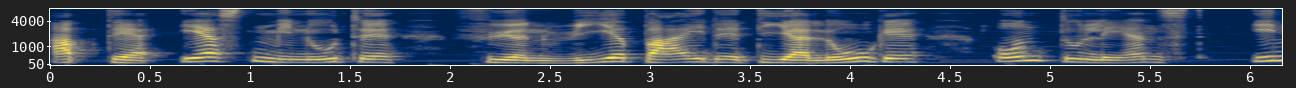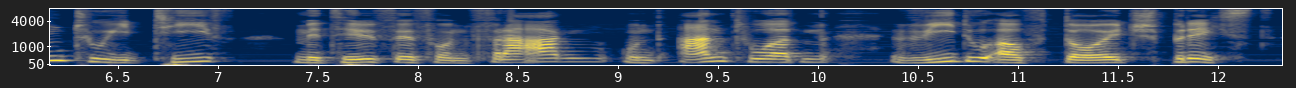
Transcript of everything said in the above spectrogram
Ab der ersten Minute führen wir beide Dialoge und du lernst intuitiv mit Hilfe von Fragen und Antworten, wie du auf Deutsch sprichst.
